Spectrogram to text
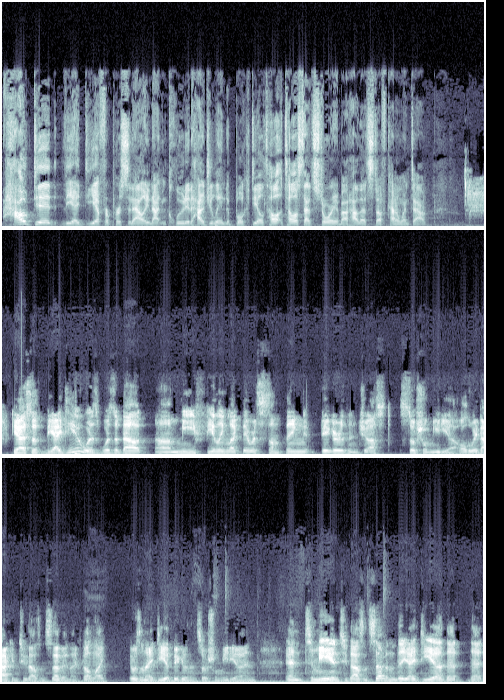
how did the idea for personality not included how did you land a book deal tell, tell us that story about how that stuff kind of went down Yeah, so the idea was was about um, me feeling like there was something bigger than just social media. All the way back in 2007, I felt Mhm. like there was an idea bigger than social media, and and to me in 2007, the idea that that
